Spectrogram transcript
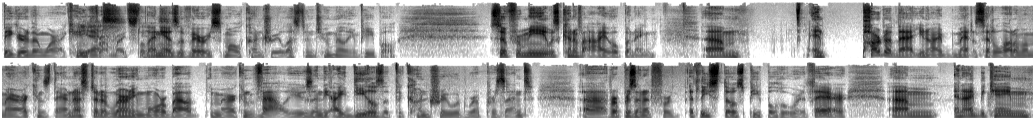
bigger than where I came yes, from. Right, Slovenia yes. is a very small country, less than two million people so for me, it was kind of eye opening. Um, and part of that, you know, I met, I said, a lot of Americans there, and I started learning more about American values and the ideals that the country would represent, uh, represented for at least those people who were there. Um, and I became,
